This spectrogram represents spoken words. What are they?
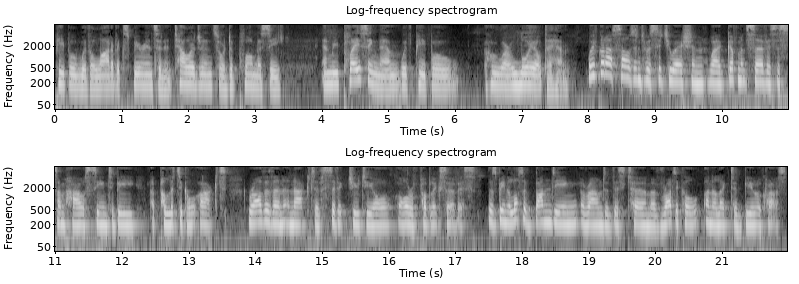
people with a lot of experience in intelligence or diplomacy, and replacing them with people who are loyal to him. We've got ourselves into a situation where government service is somehow seen to be a political act rather than an act of civic duty or, or of public service. There's been a lot of bandying around of this term of radical unelected bureaucrats.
